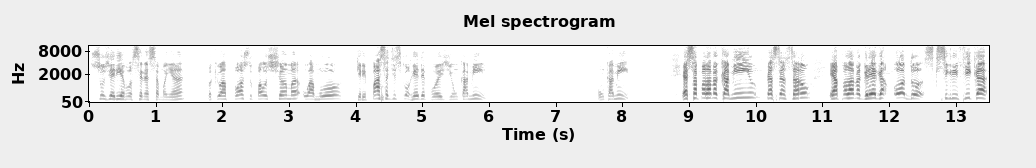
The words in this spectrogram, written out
sugerir a você nessa manhã, porque o apóstolo Paulo chama o amor, que ele passa a discorrer depois de um caminho. Um caminho. Essa palavra caminho, presta atenção, é a palavra grega odos, que significa,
